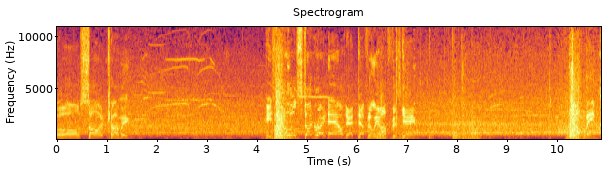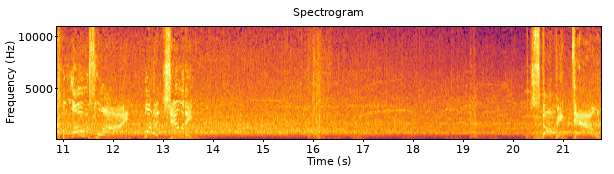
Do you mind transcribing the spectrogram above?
Oh, saw it coming. He's looking a little stunned right now. Yeah, definitely off of his game. Jumping clothesline. What agility. Stomping down.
